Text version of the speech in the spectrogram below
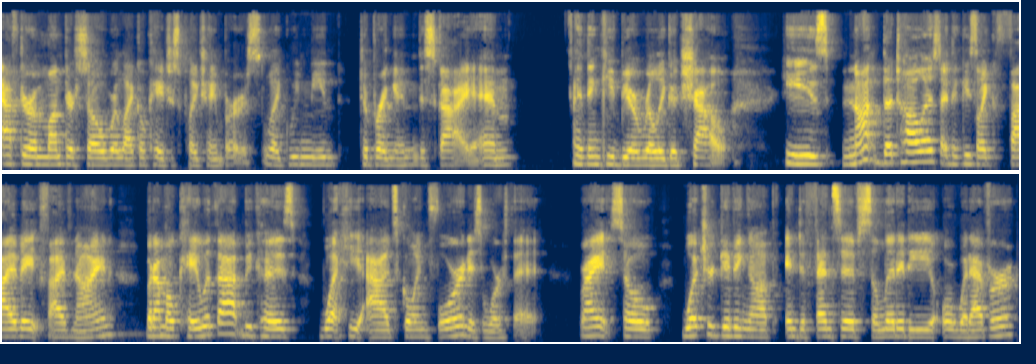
after a month or so we're like okay just play chambers like we need to bring in this guy. And I think he'd be a really good shout. He's not the tallest. I think he's like five eight, five nine, but I'm okay with that because what he adds going forward is worth it. Right. So what you're giving up in defensive solidity or whatever,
